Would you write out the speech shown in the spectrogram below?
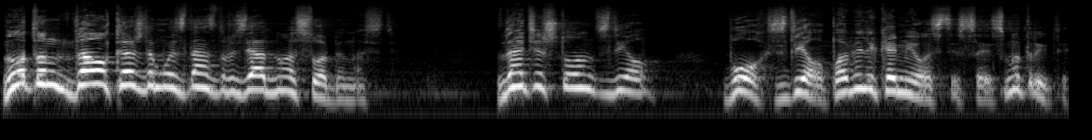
Но вот он дал каждому из нас, друзья, одну особенность. Знаете, что он сделал? Бог сделал по великой милости своей. Смотрите.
